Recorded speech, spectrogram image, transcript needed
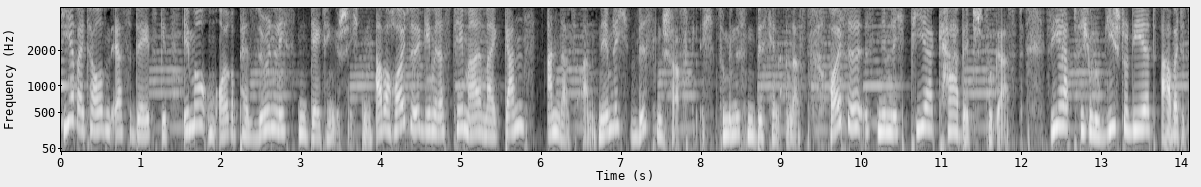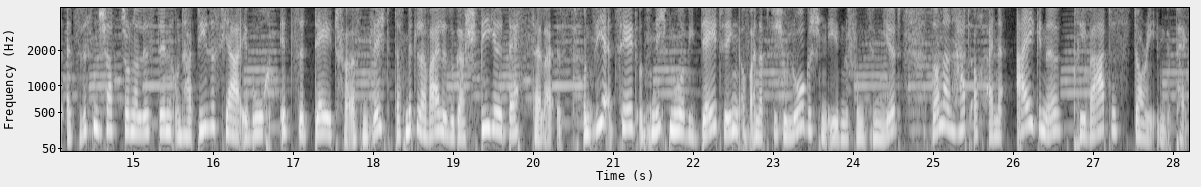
Hier bei 1000 erste Dates geht's immer um eure persönlichsten Dating-Geschichten. Aber heute gehen wir das Thema mal ganz anders an, nämlich wissenschaftlich. Zumindest ein bisschen anders. Heute ist nämlich Pia Kabic zu Gast. Sie hat Psychologie studiert, arbeitet als Wissenschaftsjournalistin und hat dieses Jahr ihr Buch It's a Date veröffentlicht, das mittlerweile sogar Spiegel-Bestseller ist. Und sie erzählt uns nicht nur, wie Dating auf einer psychologischen Ebene funktioniert, sondern hat auch eine eigene private Story im Gepäck.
